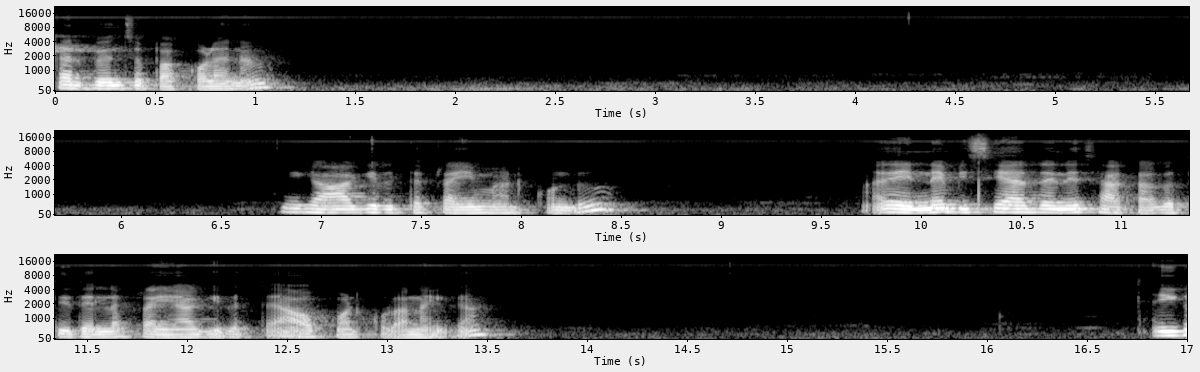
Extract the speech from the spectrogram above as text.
ಕರ್ಬೇವಿನ ಸೊಪ್ಪು ಹಾಕ್ಕೊಳ್ಳೋಣ. ಈಗ ಆಗಿರುತ್ತೆ ಫ್ರೈ ಮಾಡಿಕೊಂಡು. ಅದು ಎಣ್ಣೆ ಬಿಸಿ ಆದ್ರೇ ಸಾಕಾಗುತ್ತೆ, ಇದೆಲ್ಲ ಫ್ರೈ ಆಗಿರುತ್ತೆ, ಆಫ್ ಮಾಡ್ಕೊಳ್ಳೋಣ ಈಗ. ಈಗ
